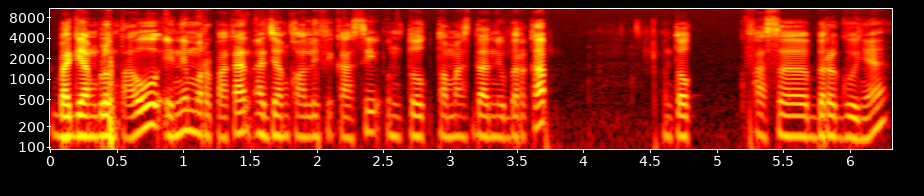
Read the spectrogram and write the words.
bagi yang belum tahu, ini merupakan ajang kualifikasi untuk Thomas dan Uber Cup untuk fase bergunya,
